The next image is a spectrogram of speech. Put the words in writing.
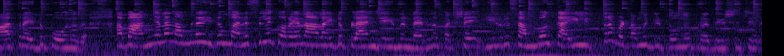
മാത്രമായിട്ട് പോകുന്നത്. അപ്പോൾ അങ്ങനെ നമ്മൾ ഇത് മനസ്സിൽ കുറേ നാളായിട്ട് പ്ലാൻ ചെയ്യുന്നുണ്ടായിരുന്നു. പക്ഷേ ഈ ഒരു സംഭവം കയ്യിൽ ഇത്ര പെട്ടെന്ന് കിട്ടുമെന്ന് പ്രതീക്ഷിച്ചില്ല.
